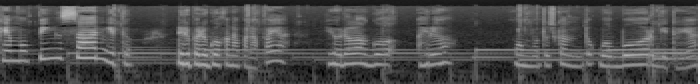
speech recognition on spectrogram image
kayak mau pingsan gitu. Daripada gue kenapa-napa ya ya udahlah gue akhirnya memutuskan untuk bobor gitu ya.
